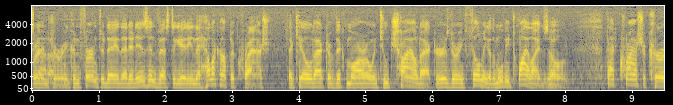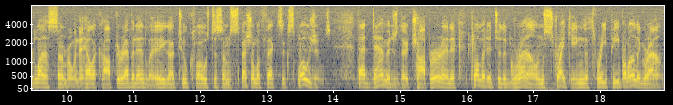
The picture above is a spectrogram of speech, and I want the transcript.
Grand jury confirmed today that it is investigating the helicopter crash that killed actor Vic Morrow and two child actors during filming of the movie Twilight Zone. That crash occurred last summer when the helicopter evidently got too close to some special effects explosions. That damaged the chopper and it plummeted to the ground, striking the three people on the ground.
